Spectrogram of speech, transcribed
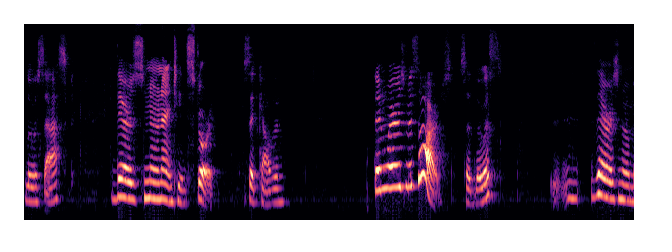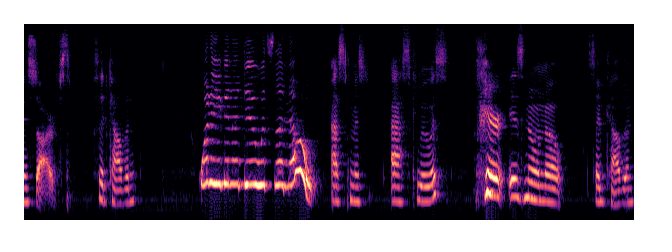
Louis asked. There's no 19th story, said Calvin. Then where is Miss Zarves? said Louis. There is no Miss Zarves, said Calvin. What are you going to do with the note? asked Miss asked Louis. There is no note, said Calvin.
